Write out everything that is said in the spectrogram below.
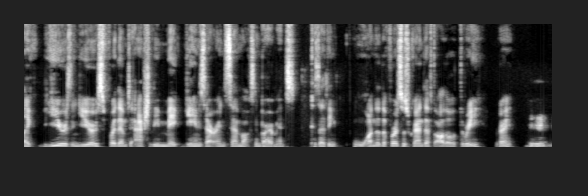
like years and years for them to actually make games that are in sandbox environments because i think one of the first was grand theft auto 3 right hmm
